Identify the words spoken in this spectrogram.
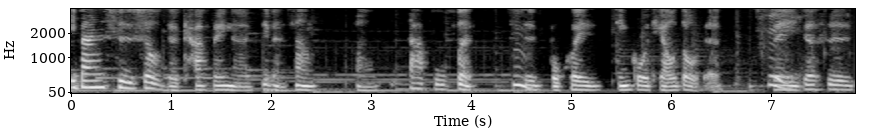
一般市售的咖啡呢，基本上，嗯、呃，大部分是不会经过挑豆的，嗯、所以就是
